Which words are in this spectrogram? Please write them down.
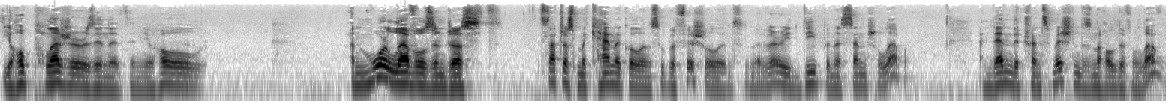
your whole pleasure is in it, and your whole on more levels than just it's not just mechanical and superficial, it's on a very deep and essential level. And then the transmission is on a whole different level.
